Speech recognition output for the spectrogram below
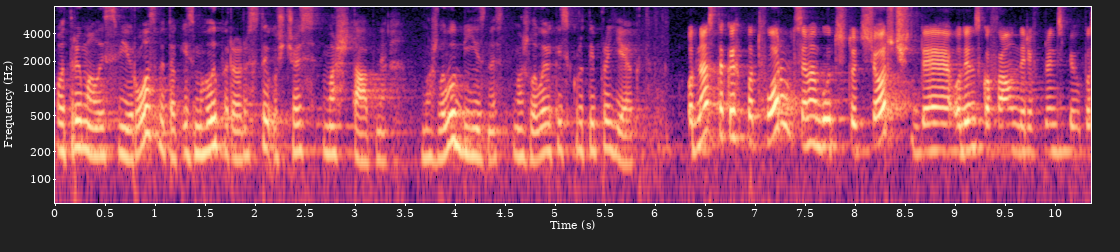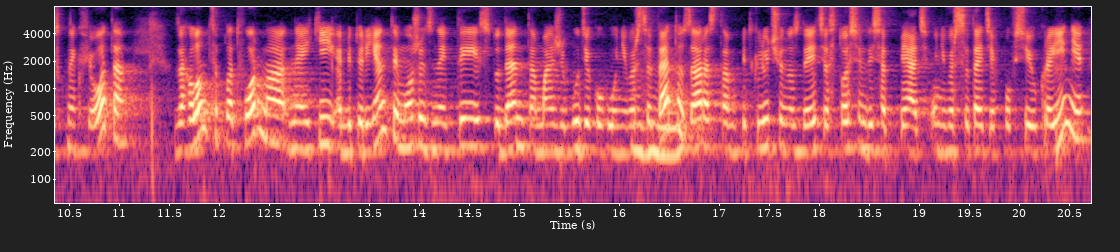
отримали свій розвиток і змогли перерости у щось масштабне, можливо, бізнес, можливо, якийсь крутий проєкт. Одна з таких платформ це, мабуть, StudSearch, де один з кофаундерів, в принципі, випускник Фіота. Загалом це платформа, на якій абітурієнти можуть знайти студента майже будь-якого університету. Мгм. Зараз там підключено, здається, 175 університетів по всій Україні.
